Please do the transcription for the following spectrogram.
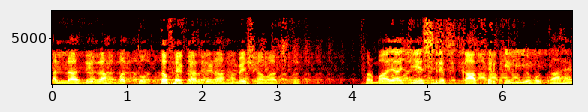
اللہ دی رحمت تو دفع کر دینا ہمیشہ واسطے۔ فرمایا، یہ صرف کافر کے لیے ہوتا ہے،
